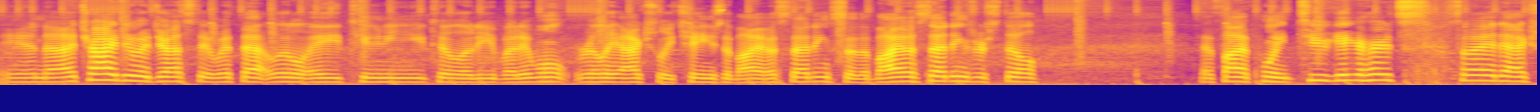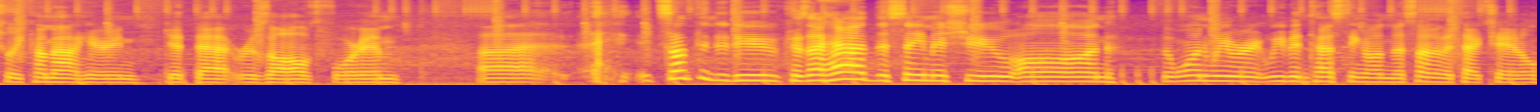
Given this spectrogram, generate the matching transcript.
and uh, I tried to adjust it with that little A tuning utility but it won't really actually change the BIOS settings so the BIOS settings are still at 5.2 gigahertz so I had to actually come out here and get that resolved for him uh, it's something to do because I had the same issue on the one we were we've been testing on the Son of a Tech channel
